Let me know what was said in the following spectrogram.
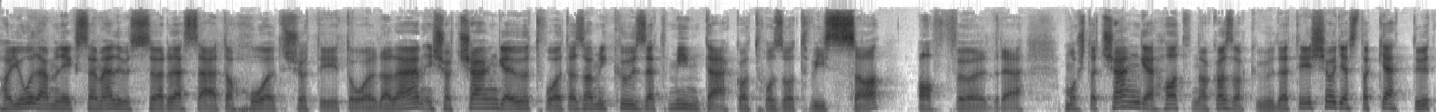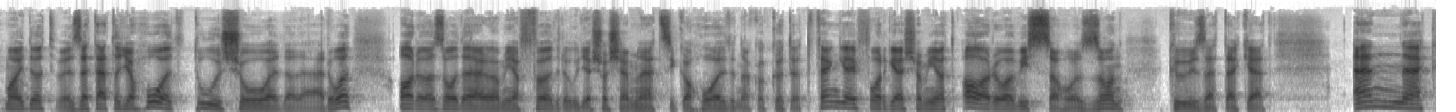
ha jól emlékszem, először leszállt a hold sötét oldalán, és a Chang'e 5 volt az, ami kőzet mintákat hozott vissza a Földre. Most a Chang'e 6-nak az a küldetése, hogy ezt a kettőt majd ötvözze, tehát hogy a hold túlsó oldaláról, arról az oldaláról, ami a Földre ugye sosem látszik a holdnak a kötött tengelyforgása miatt, arról visszahozzon kőzeteket. Ennek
